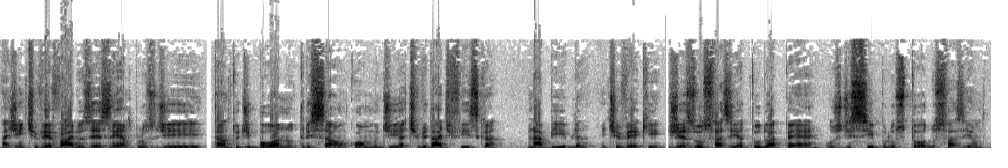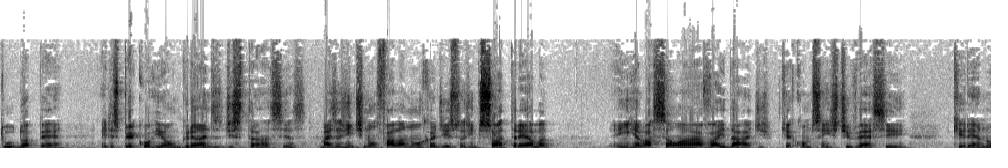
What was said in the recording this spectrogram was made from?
A gente vê vários exemplos de tanto de boa nutrição como de atividade física na Bíblia. A gente vê que Jesus fazia tudo a pé, os discípulos todos faziam tudo a pé. Eles percorriam grandes distâncias, mas a gente não fala nunca disso. A gente só atrela em relação à vaidade, que é como se a gente estivesse querendo.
